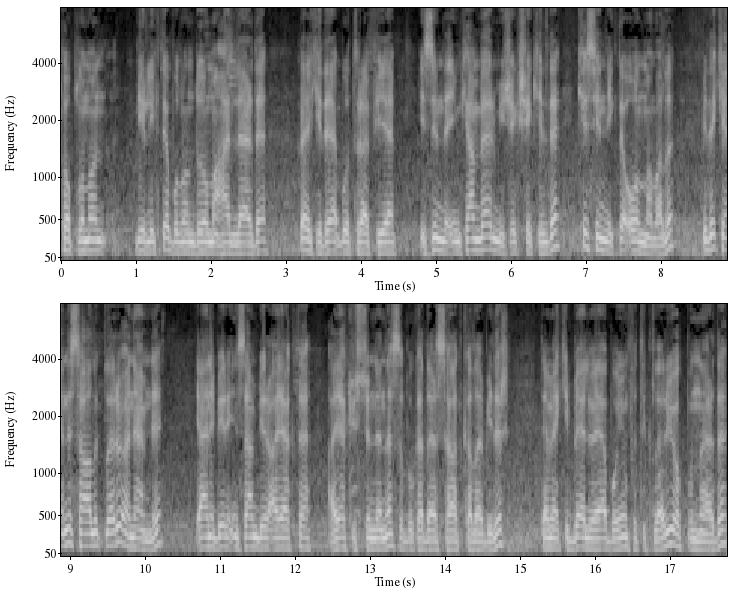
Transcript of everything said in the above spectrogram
toplumun birlikte bulunduğu mahallelerde belki de bu trafiğe izinle imkan vermeyecek şekilde kesinlikle olmamalı. Bir de kendi sağlıkları önemli. Yani bir insan bir ayakta ayak üstünde nasıl bu kadar saat kalabilir? Demek ki bel veya boyun fıtıkları yok bunlarda.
